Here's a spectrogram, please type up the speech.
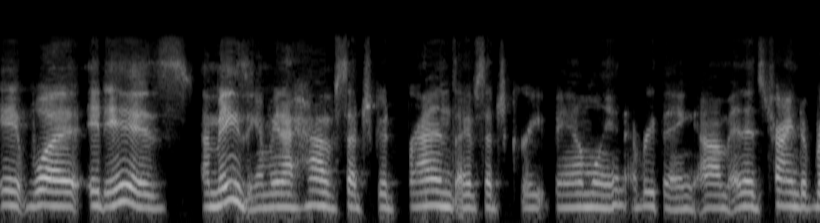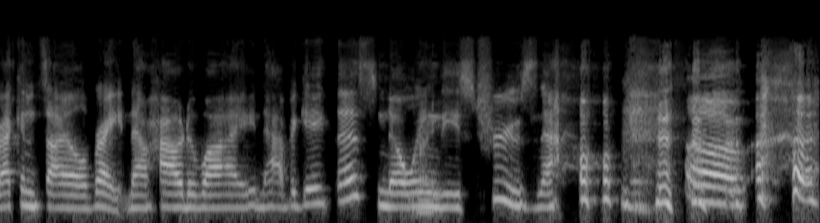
it what it is amazing. I mean, I have such good friends, I have such great family and everything. Um, and it's trying to reconcile right now. How do I navigate this, knowing right. these truths now? um,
